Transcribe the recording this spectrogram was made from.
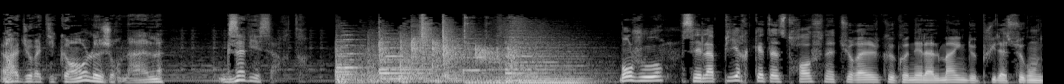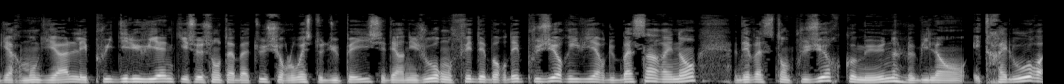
Radio Vatican, le journal, Xavier Sartre. Bonjour, c'est la pire catastrophe naturelle que connaît l'Allemagne depuis la Seconde Guerre mondiale. Les pluies diluviennes qui se sont abattues sur l'ouest du pays ces derniers jours ont fait déborder plusieurs rivières du bassin rhénan, dévastant plusieurs communes. Le bilan est très lourd.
